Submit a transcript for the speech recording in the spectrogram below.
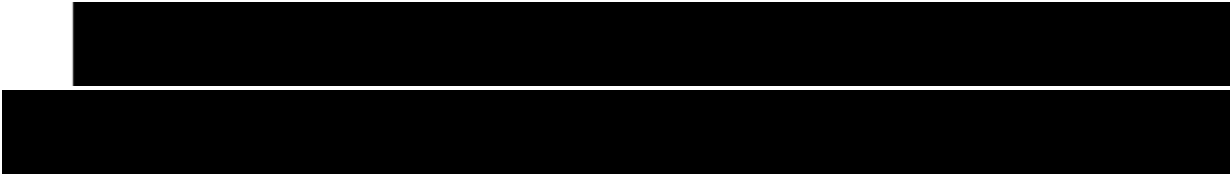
If that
